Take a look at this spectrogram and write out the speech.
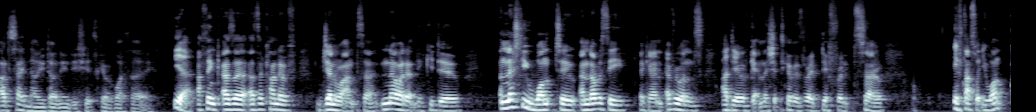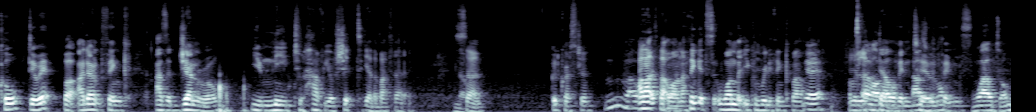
I'd say no, you don't need your shit together by thirty. Yeah, I think as a as a kind of general answer, no, I don't think you do, unless you want to. And obviously, again, everyone's idea of getting their shit together is very different. So, if that's what you want, cool, do it. But I don't think, as a general, you need to have your shit together by thirty. No. So, good question. Mm, I like that one. I think it's one that you can really think about. Yeah. I mean, like that delve. That into things. Well done,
